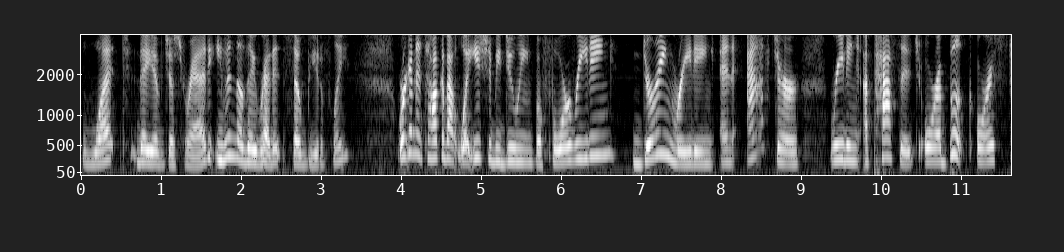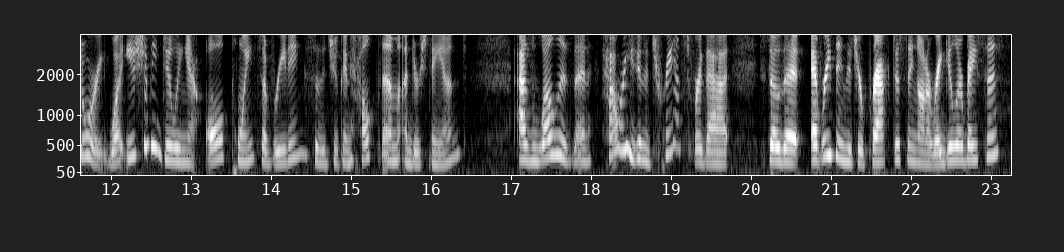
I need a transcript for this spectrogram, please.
what they have just read, even though they read it so beautifully. We're going to talk about what you should be doing before reading, during reading, and after reading a passage or a book or a story. What you should be doing at all points of reading so that you can help them understand as well as then how are you going to transfer that so that everything that you're practicing on a regular basis,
